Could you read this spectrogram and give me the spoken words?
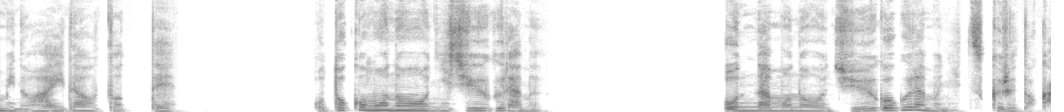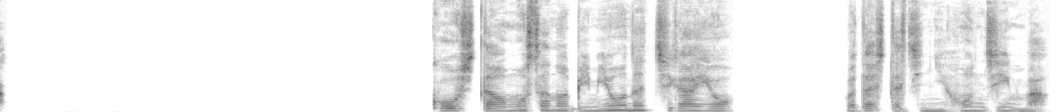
みの間を取って男物を 20g 女物を 15g に作るとかこうした重さの微妙な違いを私たち日本人は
